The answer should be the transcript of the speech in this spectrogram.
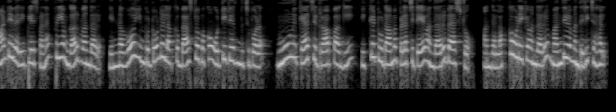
பாண்டேவை ரீப்ளேஸ் பண்ண பிரியம் வந்தார் வந்தாரு. என்னவோ இம்புட்டோண்டு லக்கு பேஸ்டோ பக்கம் ஒட்டிட்டு இருந்துச்சு போல. மூணு கேட்ச் டிராப் ஆகி விக்கெட் விடாம பிழைச்சிட்டே வந்தாரு பேஸ்டோ அந்த லக்க உடைக்க வந்தாரு மந்திர மந்திரி செகல்.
